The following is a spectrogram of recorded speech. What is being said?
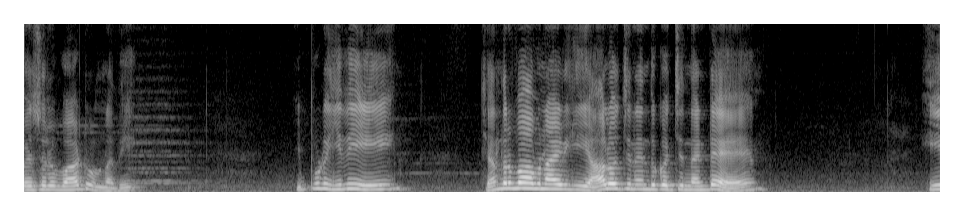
వెసులుబాటు ఉన్నది. ఇప్పుడు ఇది చంద్రబాబు నాయుడికి ఆలోచన ఎందుకు వచ్చిందంటే ఈ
